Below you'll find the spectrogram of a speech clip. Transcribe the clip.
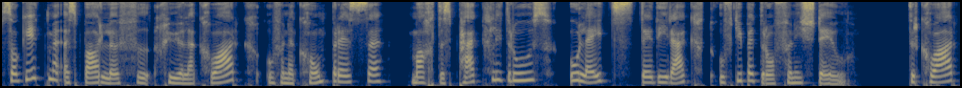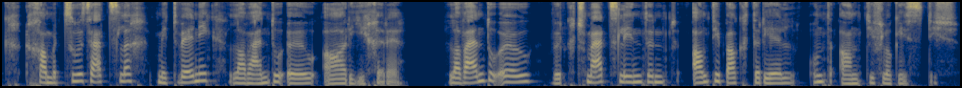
So gibt man ein paar Löffel kühlen Quark auf eine Kompresse, macht ein Päckchen daraus und legt es dann direkt auf die betroffene Stelle. Der Quark kann man zusätzlich mit wenig Lavendelöl anreichern. Lavendelöl wirkt schmerzlindernd, antibakteriell und antiphlogistisch.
